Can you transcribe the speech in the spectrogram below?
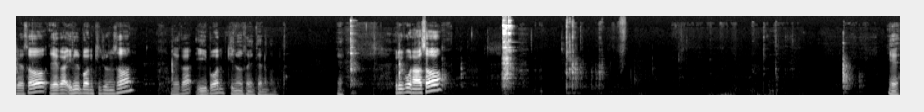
예. 그래서 얘가 1번 기준선, 얘가 2번 기준선이 되는 겁니다. 예. 그리고 나서 예.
